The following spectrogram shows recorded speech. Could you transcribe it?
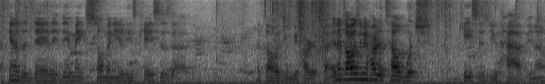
at the end of the day, they, they make so many of these cases that it's always going to be hard to tell. And it's always going to be hard to tell which cases you have, you know?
